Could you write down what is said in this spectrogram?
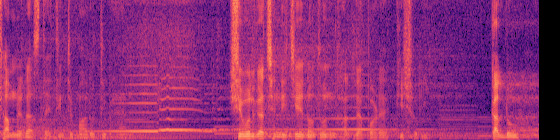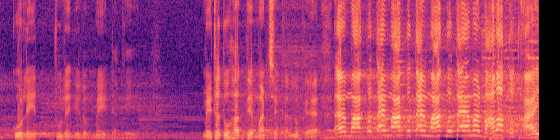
সামনের রাস্তায় তিনটে মারুতি ভ্যান। শিমুল গাছের নিচে নতুন ঘাগরা পড়া কিশোরী। কাল্লু কোলে তুলে নিল মেয়েটাকে। মেয়েটা দু হাত দিয়ে মারছে, কাল্লুকে। মা কোথায় মা কোথায় মা কোথায়, আমার বাবা কোথায়?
